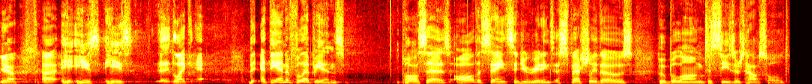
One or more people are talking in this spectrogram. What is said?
You know, uh, he, he's, he's uh, like, at the end of Philippians, Paul says, All the saints send you greetings, especially those who belong to Caesar's household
